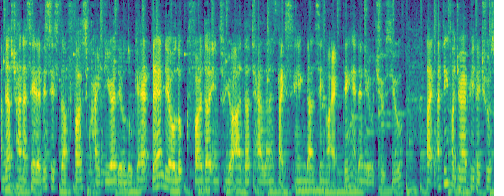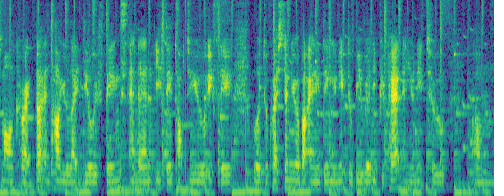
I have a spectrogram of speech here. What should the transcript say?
I'm just trying to say that this is the first criteria they'll look at. Then they'll look further into your other talents like singing, dancing or acting and then they will choose you. Like I think for JYP they choose more on character and how you like deal with things and then if they talk to you, if they were to question you about anything, you need to be really prepared and you need to um,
